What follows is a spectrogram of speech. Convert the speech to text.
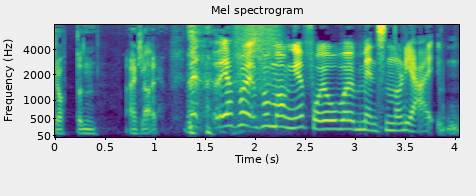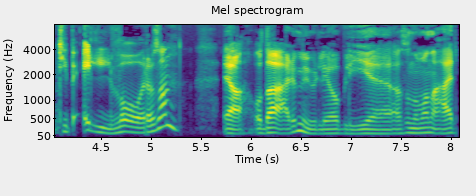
Kroppen er klar. Ja, for, for mange får jo mensen når de er type 11 år og sånn. Ja, og da er det mulig å bli eh, Altså når man er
